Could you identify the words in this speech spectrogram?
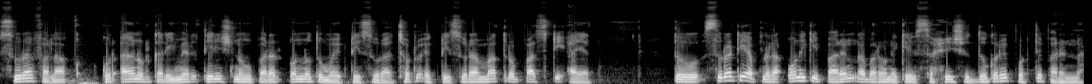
সুরা ফালাক কোরআনুল করিমের তিরিশ নং পাড়ার অন্যতম একটি সুরা, ছোট একটি সুরা, মাত্র পাঁচটি আয়াত। তো সুরাটি আপনারা অনেকেই পারেন, আবার অনেকে সহি শুদ্ধ করে পড়তে পারেন না।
